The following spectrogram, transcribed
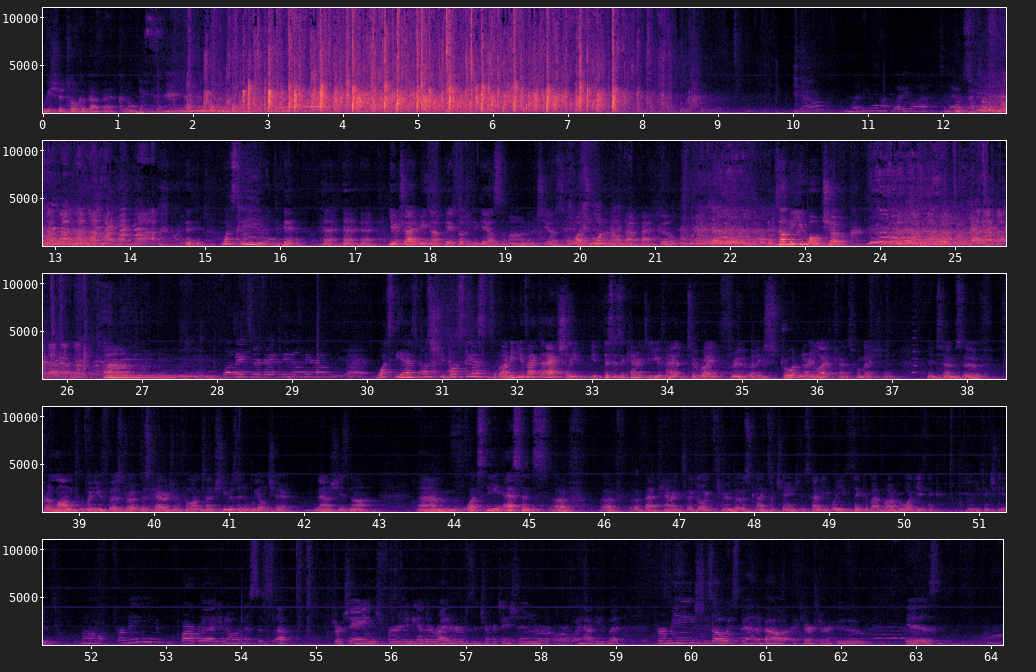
We should talk about that, girl. Well, what do you want, what do you want to know? What's the. You tried being up here talking to Gail Simone when she asked what you want to know about Batgirl. Tell me you won't choke. um, What makes her a great female hero? what's the es- what's, she, what's the essence of it? I mean, you've had to actually. You, this is a character you've had to write through an extraordinary life transformation. In terms of, for a long, when you first wrote this character, for a long time she was in a wheelchair. Now she's not. Um, what's the essence of, of, of that character going through those kinds of changes? How do you, when you think about Barbara, what do you think? Who do you think she is? Well, for me, Barbara, you know, and this is up for change for any other writer's interpretation or, or what have you, but for me, she's always been about a character who is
